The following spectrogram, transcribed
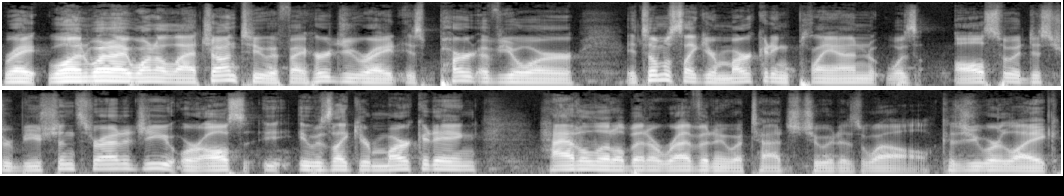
Right. Well, and what I want to latch onto, if I heard you right, is part of your. It's almost like your marketing plan was also a distribution strategy, or also it was like your marketing had a little bit of revenue attached to it as well, because you were like,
